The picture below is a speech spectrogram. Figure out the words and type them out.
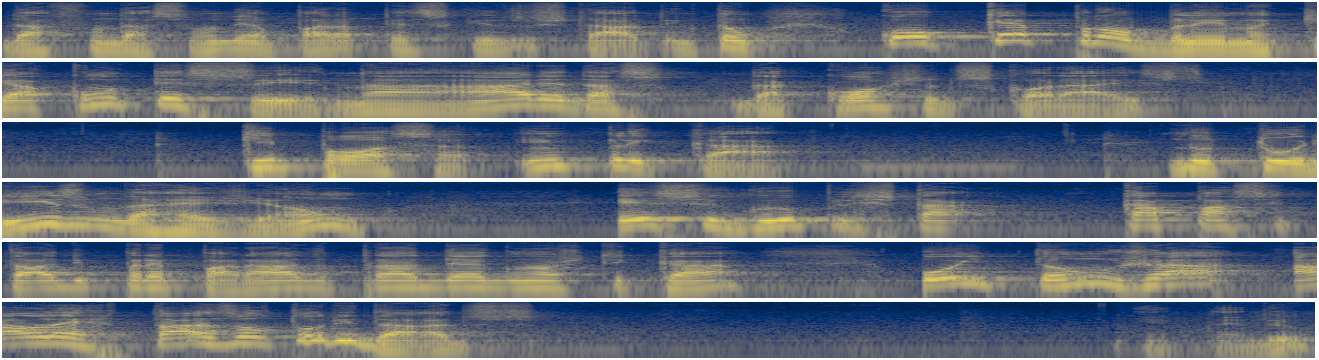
da Fundação de Amparo à Pesquisa do Estado. Então, qualquer problema que acontecer na área das, da Costa dos Corais, que possa implicar no turismo da região, esse grupo está capacitado e preparado para diagnosticar ou então já alertar as autoridades. Entendeu?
